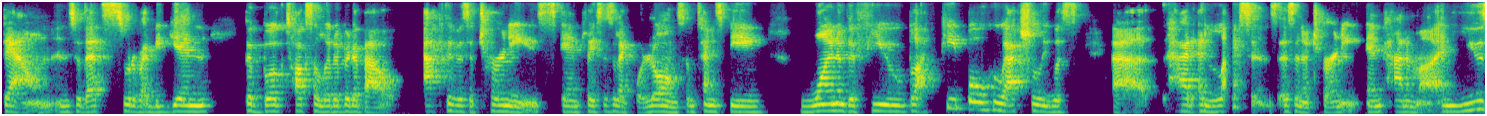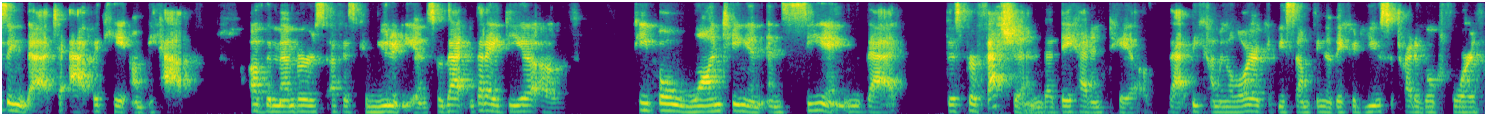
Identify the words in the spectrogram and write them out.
down. And so that's sort of, I begin, the book talks a little bit about activist attorneys in places like Colón, sometimes being one of the few Black people who actually was uh, had a license as an attorney in Panama and using that to advocate on behalf of the members of his community. And so that that idea of people wanting and, and seeing that this profession that they had entailed, that becoming a lawyer could be something that they could use to try to go forth,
